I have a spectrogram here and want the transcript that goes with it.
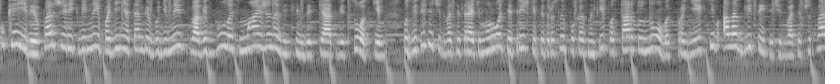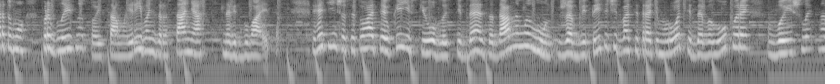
У Києві у перший рік війни падіння темпів будівництва відбулось майже на 80%. У 2023 році трішки підросли показники по старту нових проєктів, але в 2024 приблизно той самий рівень зростання не відбувається. Геть інша ситуація у Київській області, де, за даними ЛУН, вже в 2023 році девелопери вийшли на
